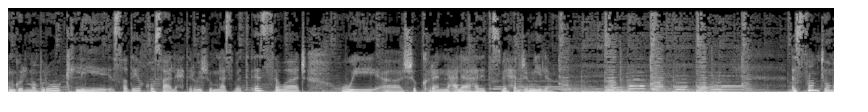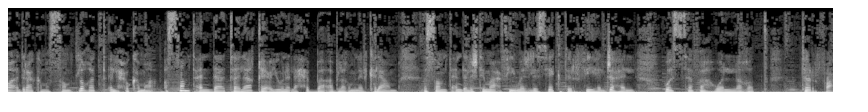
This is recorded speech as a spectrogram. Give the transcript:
ونقول مبروك لصديقه صالح درويش بمناسبة الزواج وشكرا على هذه التصبيحة الجميلة. الصمت وما أدراك ما الصمت. لغة الحكماء. الصمت عند تلاقي عيون الأحبة أبلغ من الكلام. الصمت عند الاجتماع في مجلس يكثر فيه الجهل والسفه واللغط. ترفع.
